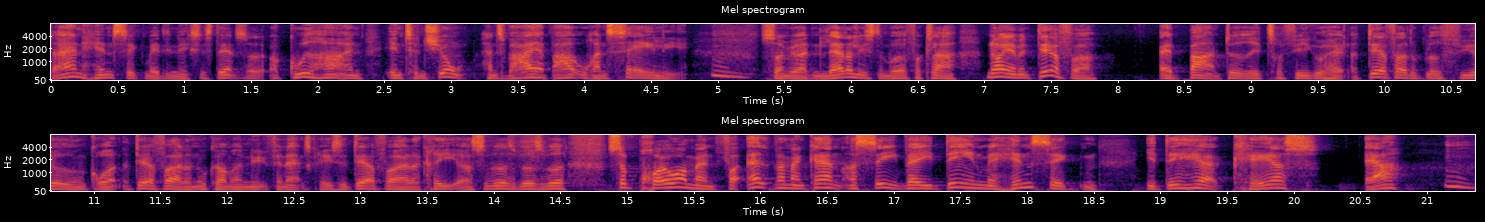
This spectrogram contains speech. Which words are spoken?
Der er en hensigt med din eksistens, og Gud har en intention. Hans veje er bare urensagelige, mm. som jo er den latterligste måde at forklare. Nå, jamen derfor et barn død i et trafikuheld, og derfor er du blevet fyret uden grund, og derfor er der nu kommet en ny finanskrise, derfor er der krig, og så videre, så videre, så videre. Så prøver man for alt, hvad man kan, at se, hvad ideen med hensigten i det her kaos er. Mm.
